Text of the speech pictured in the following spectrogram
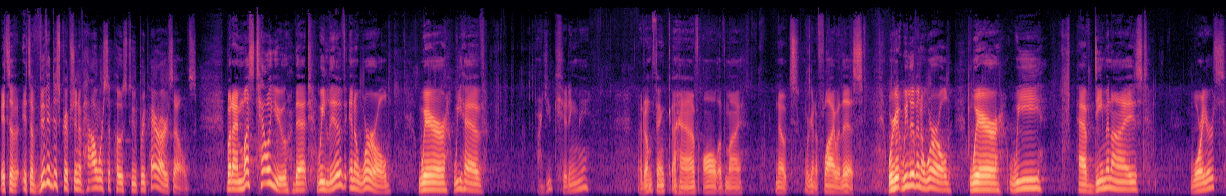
It's a, it's a vivid description of how we're supposed to prepare ourselves. But I must tell you that we live in a world where we have. Are you kidding me? I don't think I have all of my notes. We're going to fly with this. We're, we live in a world where we have demonized warriors.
